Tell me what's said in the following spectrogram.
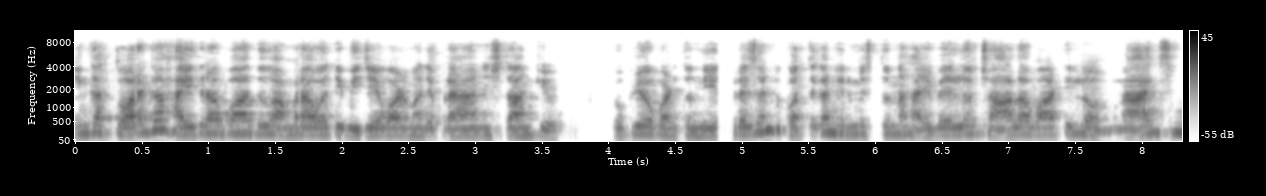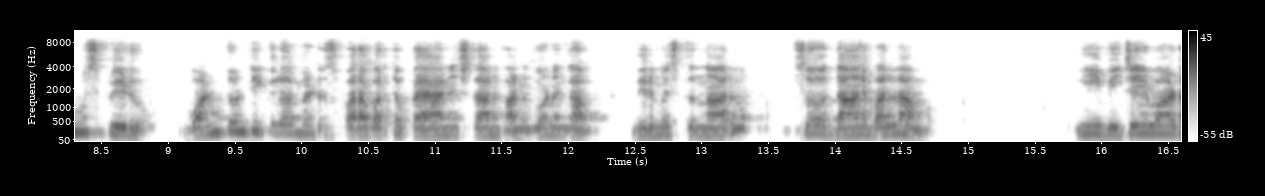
ఇంకా త్వరగా హైదరాబాద్ అమరావతి విజయవాడ మధ్య ప్రయాణించడానికి ఉపయోగపడుతుంది. ప్రెసెంట్ కొత్తగా నిర్మిస్తున్న హైవేలో చాలా వాటిల్లో maximum speed one twenty kilometres per అవర్తో ప్రయాణించడానికి అనుగుణంగా నిర్మిస్తున్నారు. సో దాని వల్ల ఈ విజయవాడ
